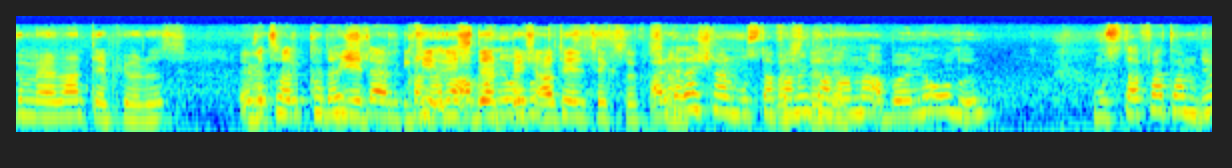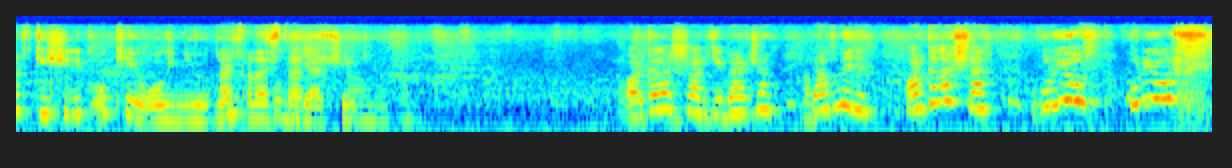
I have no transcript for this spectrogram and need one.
Bugün Merlant yapıyoruz. Evet 1, arkadaşlar 2, 3, kanala 4, abone 5, olun. 6, 7, 8, 9, 10. Arkadaşlar Mustafa'nın Başladı. kanalına abone olun. Mustafa tam 4 kişilik okey oynuyordu. Bu bir Arkadaşlar. gerçek. Arkadaşlar gebereceğim. Yardım edin. Arkadaşlar vuruyor. Vuruyor.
